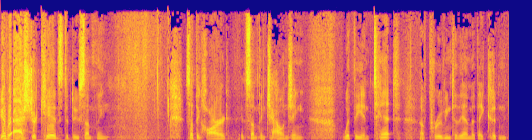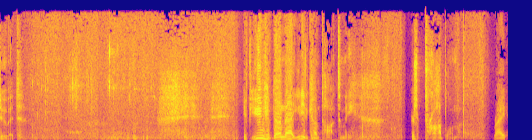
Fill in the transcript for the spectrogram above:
You ever asked your kids to do something, something hard and something challenging, with the intent of proving to them that they couldn't do it? if you have done that, you need to come talk to me. There's a problem, right?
